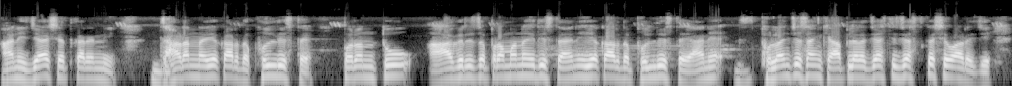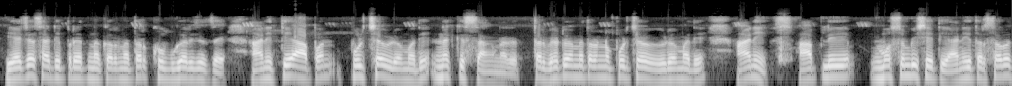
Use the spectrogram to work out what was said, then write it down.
आणि ज्या शेतकऱ्यांनी झाडांना एक अर्ध फुल दिसतंय परंतु आगरीचं प्रमाणही दिसतंय आणि एक अर्ध फुल दिसतंय. आणि फुलांची संख्या आपल्याला जास्तीत जास्त कशी वाढायची याच्यासाठी प्रयत्न करणं तर खूप गरजेचं आहे. आणि ते आपण पुढच्या व्हिडिओमध्ये नक्कीच सांगणार आहेत. तर भेटूया मित्रांनो पुढच्या व्हिडिओमध्ये. आणि आपली मोसंबी शेती आणि इतर सर्वच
